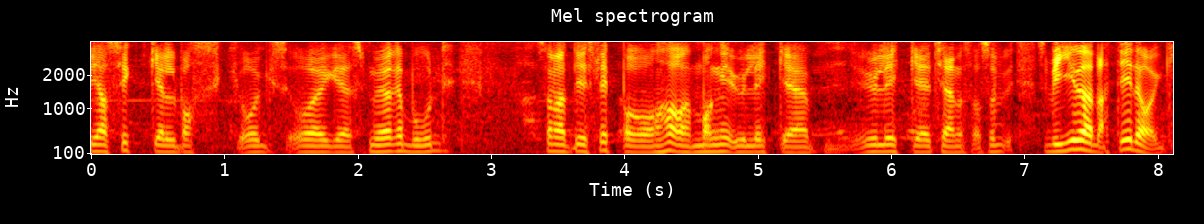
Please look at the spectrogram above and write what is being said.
Vi har sykkelvask og, og smørebod. Sånn at vi slipper å ha mange ulike, ulike tjenester. Så, så vi gjør dette i dag.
